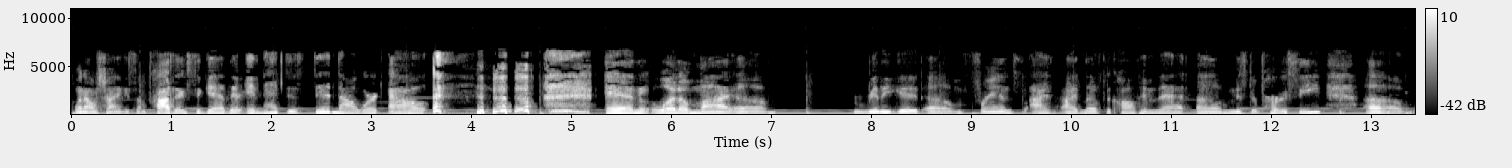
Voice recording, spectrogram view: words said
when I was trying to get some projects together, and that just did not work out. and one of my um, really good um, friends. I, I love to call him that, um, Mr. Percy. Um,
